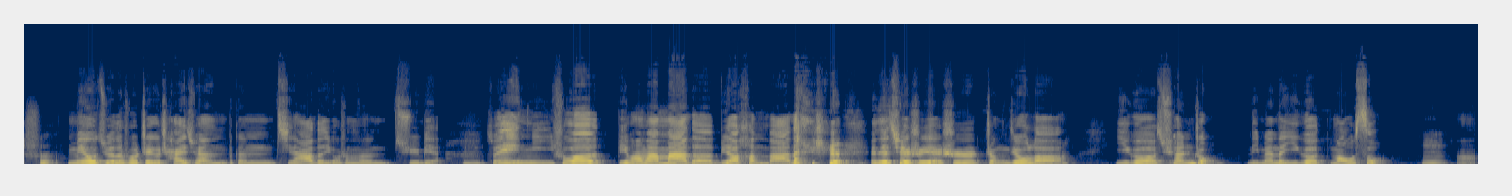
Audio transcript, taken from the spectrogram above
是你，没有觉得说这个柴犬跟其他的有什么区别，嗯，所以你说比方吧骂的比较狠吧，但是人家确实也是拯救了一个犬种里面的一个毛色嗯啊。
